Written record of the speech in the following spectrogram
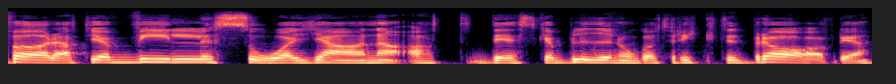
För att jag vill så gärna att det ska bli något riktigt bra av det.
